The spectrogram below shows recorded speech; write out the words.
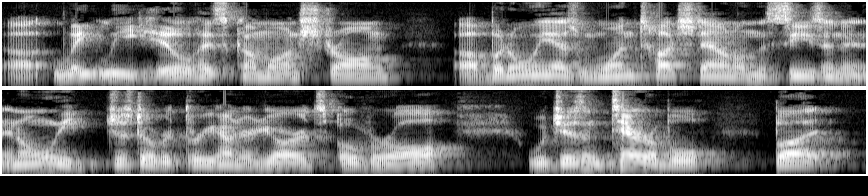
Uh, lately, Hill has come on strong, uh, but only has one touchdown on the season and only just over 300 yards overall, which isn't terrible, but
